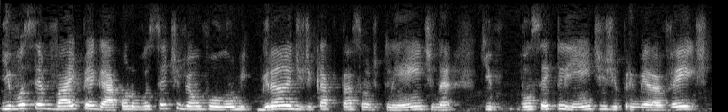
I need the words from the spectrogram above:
E você vai pegar, quando você tiver um volume grande de captação de cliente, né? Que vão ser clientes de primeira vez,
